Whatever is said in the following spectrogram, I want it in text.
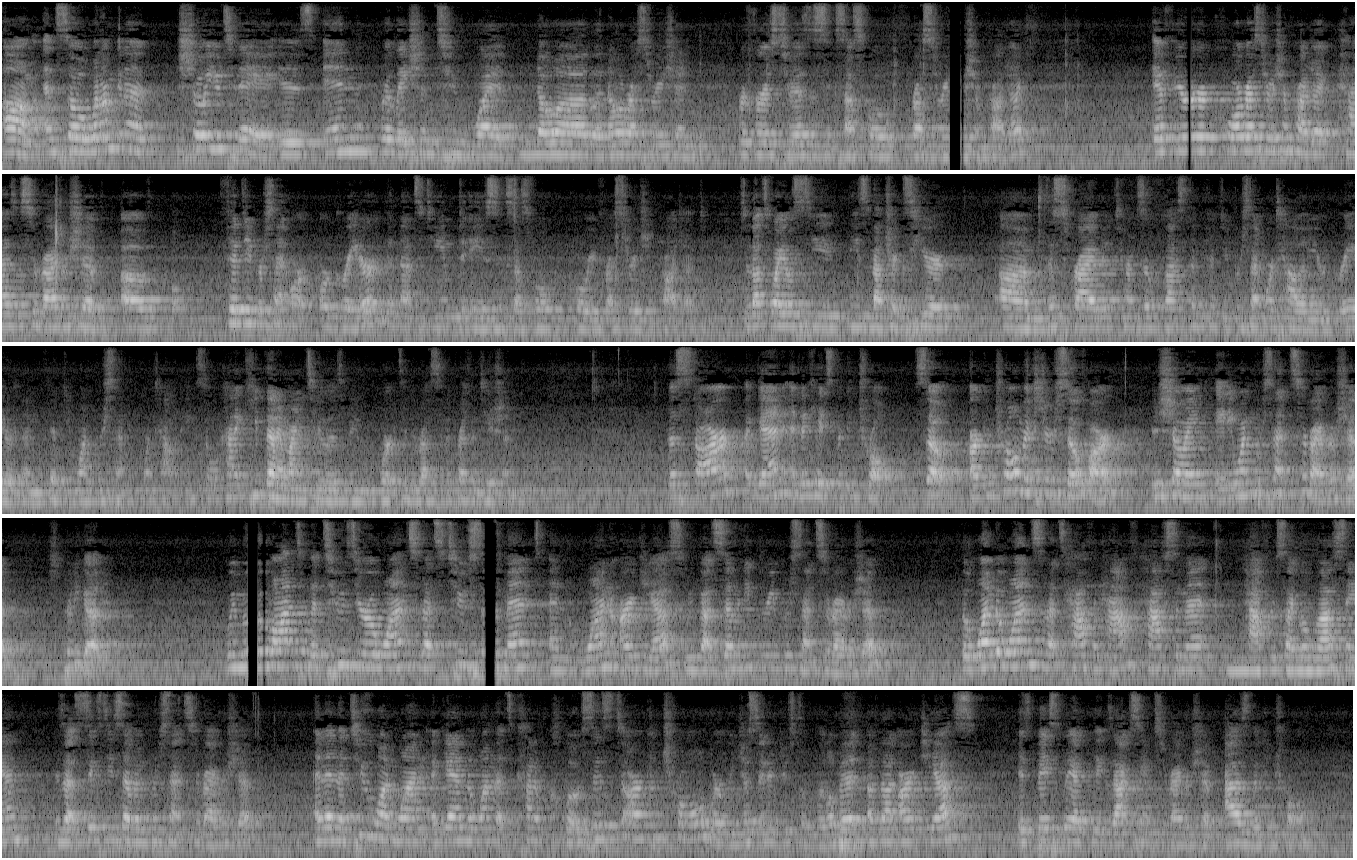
Um, and so what I'm going to show you today is in relation to what NOAA, the NOAA restoration, refers to as a successful restoration project if your core restoration project has a survivorship of 50% or, or greater, then that's deemed a successful coral reef restoration project. So that's why you'll see these metrics here um, described in terms of less than 50% mortality or greater than 51% mortality. So we'll kind of keep that in mind too as we work through the rest of the presentation. The star, again, indicates the control. So our control mixture so far is showing 81% survivorship, pretty good. We move on to the 201, so that's two cement and one RGS. We've got 73% survivorship. The one-to-one, so that's half and half, half cement, half recycled glass sand, is at 67% survivorship. And then the 211, again, the one that's kind of closest to our control, where we just introduced a little bit of that RGS, is basically at the exact same survivorship as the control.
